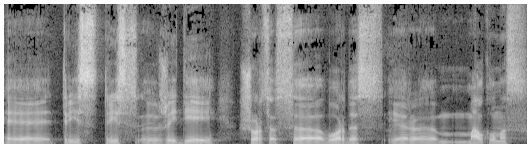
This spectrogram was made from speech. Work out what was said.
e, trys, trys žaidėjai Šorcas, Vordas ir Malcolmas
